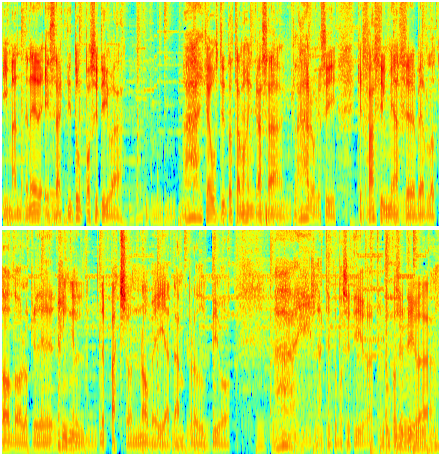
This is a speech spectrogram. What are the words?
y mantener esa actitud positiva. Ay, qué gustito estamos en casa. Claro que sí. Qué fácil me hace verlo todo, lo que en el despacho no veía tan productivo. Ay, la actitud positiva, actitud positiva.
